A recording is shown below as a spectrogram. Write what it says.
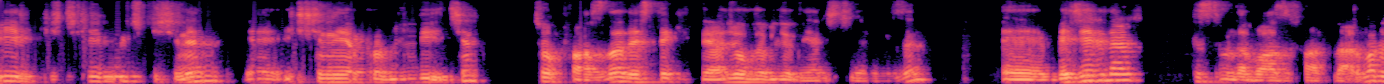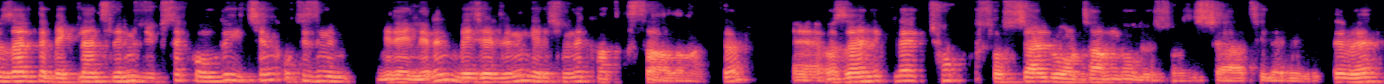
bir kişi, üç kişinin e, işini yapabildiği için çok fazla destek ihtiyacı olabiliyor diğer işçilerimizin. E, beceriler kısmında bazı farklar var. Özellikle beklentilerimiz yüksek olduğu için otizmli bireylerin becerilerinin gelişimine katkı sağlamakta. Ee, özellikle çok sosyal bir ortamda oluyorsunuz iş hayatıyla birlikte ve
